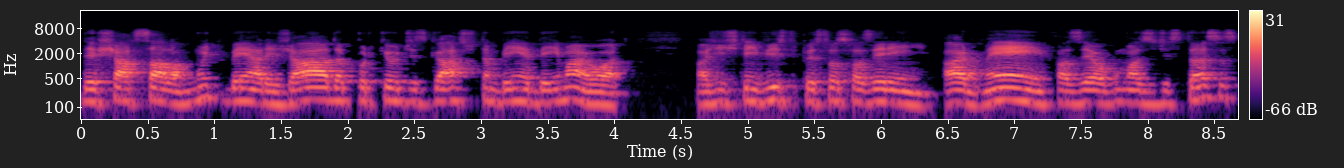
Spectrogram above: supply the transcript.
deixar a sala muito bem arejada, porque o desgaste também é bem maior. A gente tem visto pessoas fazerem Ironman, fazer algumas distâncias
